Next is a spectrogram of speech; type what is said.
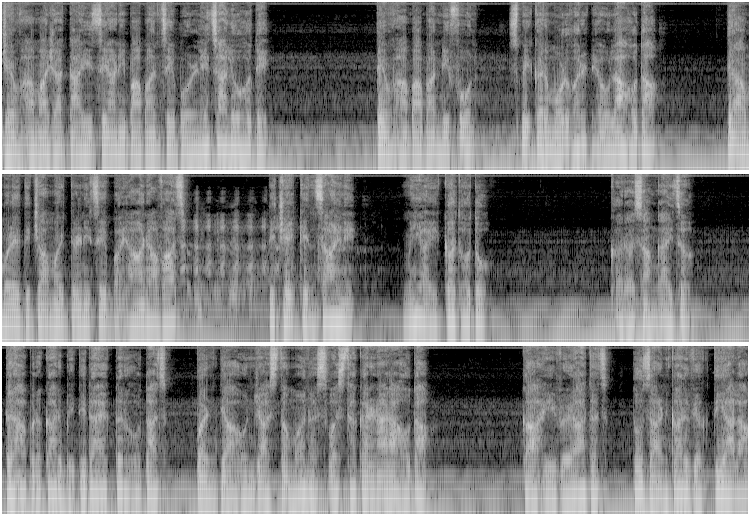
जेव्हा माझ्या ताईचे आणि बाबांचे बोलणे चालू होते तेव्हा बाबांनी फोन स्पीकर मोडवर ठेवला होता. त्यामुळे तिच्या मैत्रिणीचे भयान आवाज तिचे किंचाळणे मी ऐकत होतो. खरं सांगायचं तर हा प्रकार भीतीदायक तर होताच पण त्याहून जास्त मन अस्वस्थ करणारा होता. काही वेळातच तो जाणकार व्यक्ती आला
